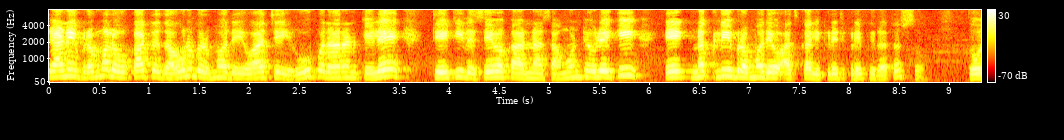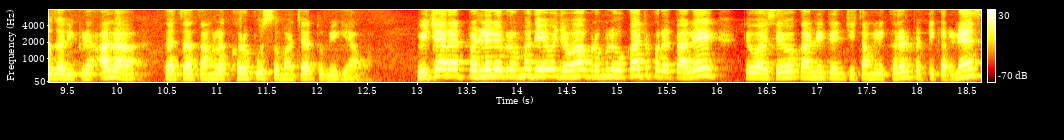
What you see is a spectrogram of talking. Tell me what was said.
त्याने ब्रह्मलोकात जाऊन ब्रह्मदेवाचे रूप धारण केले. तेथील सेवकांना सांगून ठेवले की एक नकली ब्रह्मदेव आजकाल इकडे तिकडे फिरत असतो. तो जर इकडे आला त्याचा चांगला खरपूस समाचार तुम्ही घ्यावा. विचारात पडलेले ब्रह्मदेव जेव्हा ब्रह्मलोकात परत आले तेव्हा सेवकांनी त्यांची चांगली खरडपट्टी करण्यास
